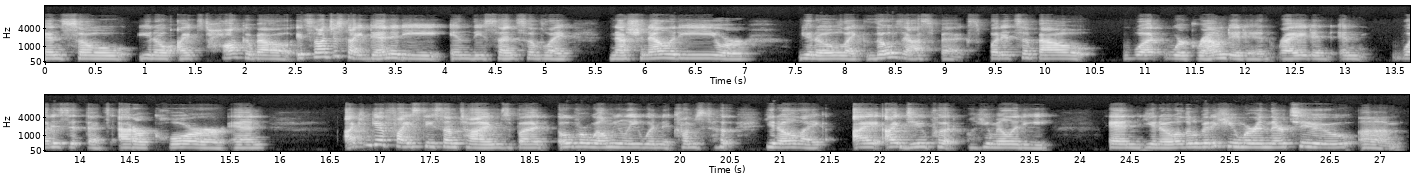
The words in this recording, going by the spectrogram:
and so, you know, I talk about it's not just identity in the sense of like nationality or, you know, like those aspects, but it's about what we're grounded in, right? And and what is it that's at our core and I can get feisty sometimes, but overwhelmingly when it comes to, you know, like I I do put humility and you know a little bit of humor in there too. Um,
